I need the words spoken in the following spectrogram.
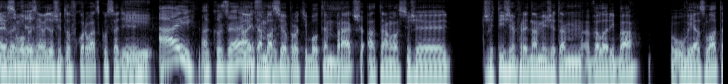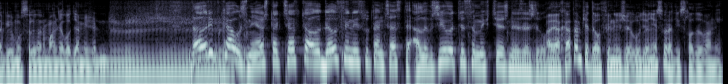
živote. ja som vôbec nevedel, že to v Chorvátsku sa deje. I, aj, akože aj, Aj tam vlastne oproti bol ten brač a tam vlastne, že, že týždeň pred nami, že tam veľryba uviazla, tak ju museli normálne loďami, že... Veľrybka už nie až tak často, ale delfíny sú tam časté. Ale v živote som ich tiež nezažil. A ja chápem tie delfíny, že ľudia nie sú radi sledovaní.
